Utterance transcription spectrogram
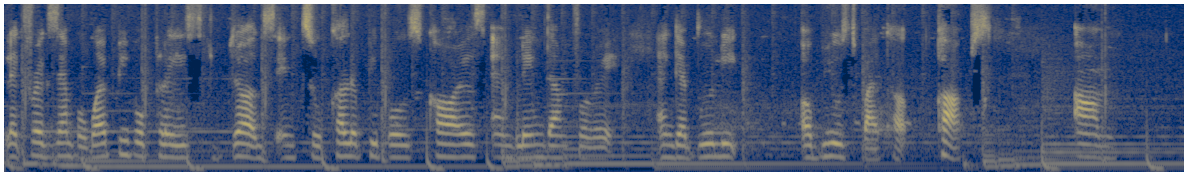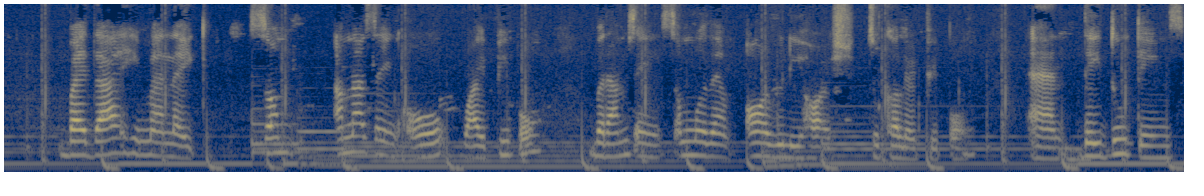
like for example, white people place drugs into colored people's cars and blame them for it, and get brutally abused by cop- cops. Um, by that he meant like some. I'm not saying all white people, but I'm saying some of them are really harsh to colored people, and they do things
